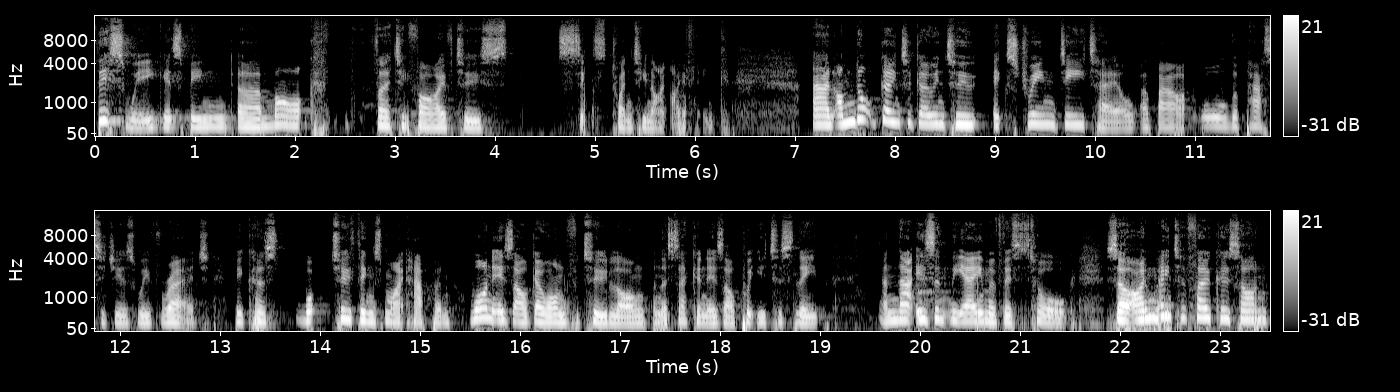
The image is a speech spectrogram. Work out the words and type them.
this week, it's been uh, Mark 35 to 629, I think. And I'm not going to go into extreme detail about all the passages we've read because what, two things might happen. One is I'll go on for too long, and the second is I'll put you to sleep. And that isn't the aim of this talk. So I'm going to focus on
